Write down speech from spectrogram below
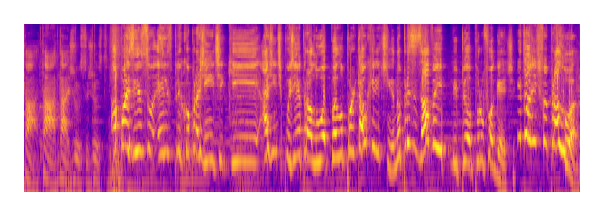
Tá, tá, tá. Justo, justo. Após isso, ele explicou pra gente que a gente podia ir pra lua pelo portal que ele tinha. Não precisava ir, ir por um foguete. Então a gente foi pra lua.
